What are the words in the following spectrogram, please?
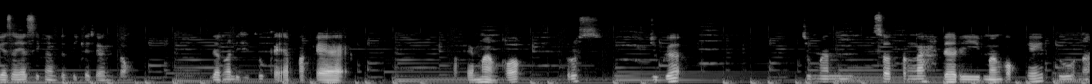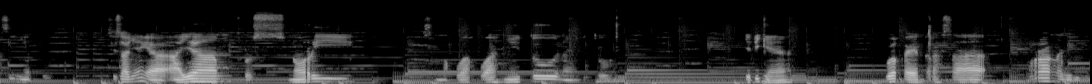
biasanya sih ngambil tiga centong. Sedangkan di situ kayak pakai pakai mangkok. Terus juga cuman setengah dari mangkoknya itu nasinya tuh. Sisanya ya ayam terus nori sama kuah-kuahnya itu. Nah gitu. Jadinya gue kayak ngerasa kurang aja gitu.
